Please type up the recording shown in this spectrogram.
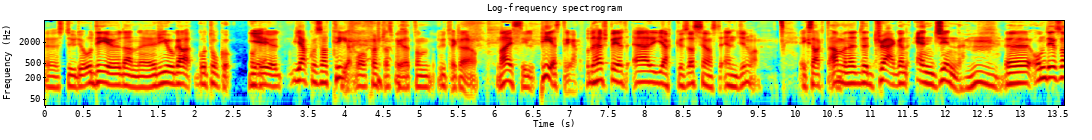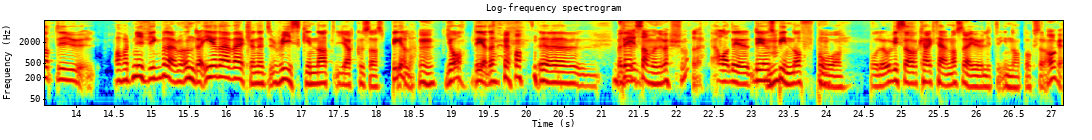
eh, studio och det är ju den eh, Ryuga Gotoku. Och Yeah. det är ju Yakuza 3 var första spelet de utvecklade då, Nice. till PS3. Och det här spelet är Yakuzas senaste engine va? Exakt, använder The Dragon Engine. Mm. Eh, om det är så att du har varit nyfiken på det här och undrar, är det här verkligen ett reskinnat Yakuza-spel? Mm. Ja, det är det. Eh, Men det är samma universum eller? Ja, det är, det är en Mm. spin-off på, på det. Och vissa av karaktärerna och sådär är ju lite inhopp också. Då. Okej.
